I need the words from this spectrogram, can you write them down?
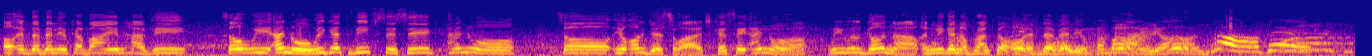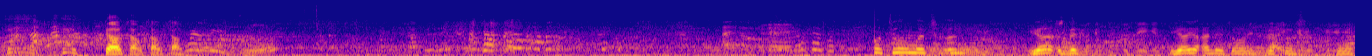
OFW Kabayan happy. So we ano, we get beef sisig. Ano? So you all just watch kasi ano, we will go now and we're gonna prank the OFW Kabayan. Grabe! Go, come, come, come. Oh, too much. ano. Yeah, the, yeah, yeah, a little. because, yeah.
